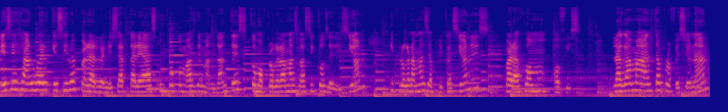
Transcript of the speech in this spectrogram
es el hardware que sirve para realizar tareas un poco más demandantes como programas básicos de edición y programas de aplicaciones para home office. La gama alta profesional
